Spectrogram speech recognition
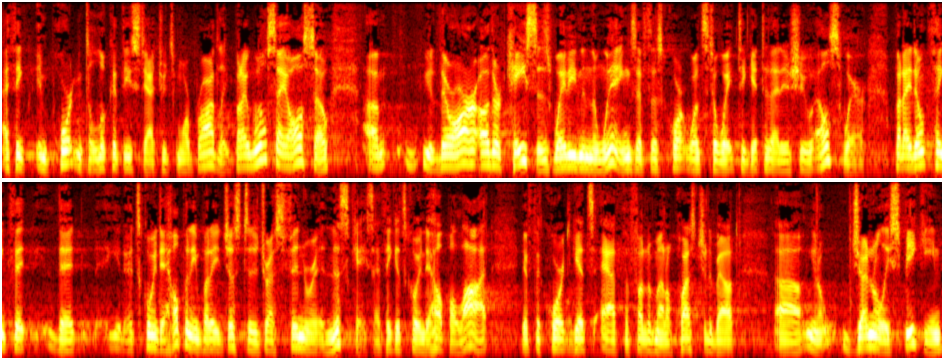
I think, important to look at these statutes more broadly. But I will say also, um, you know, there are other cases waiting in the wings if this court wants to wait to get to that issue elsewhere. But I don't think that, that you know, it's going to help anybody just to address FNHRA in this case. I think it's going to help a lot if the court gets at the fundamental question about, uh, you know, generally speaking,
